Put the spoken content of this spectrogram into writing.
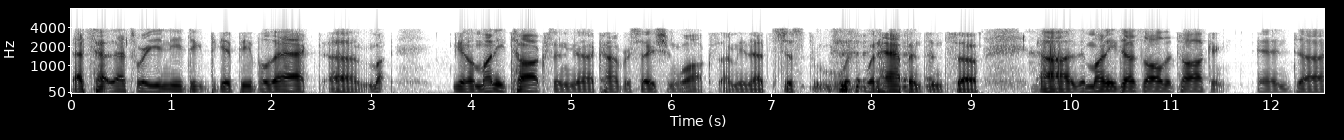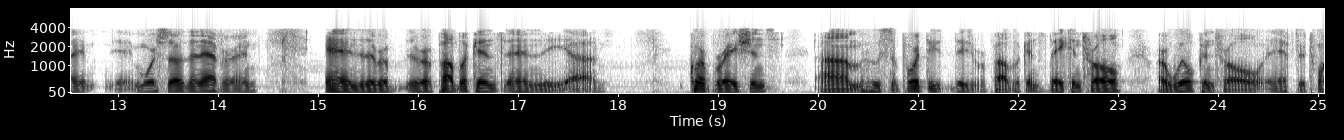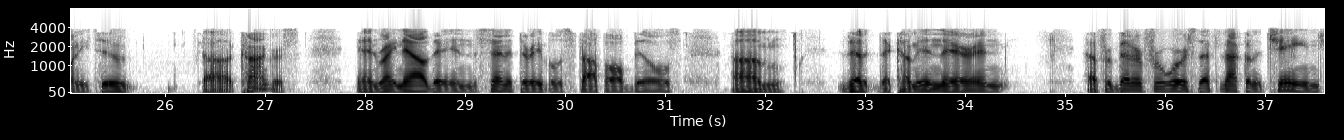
that's how that's where you need to, to get people to act. Uh, mo- you know, money talks and uh, conversation walks. I mean, that's just what what happens, and so uh, the money does all the talking, and uh, more so than ever. And and the, Re- the Republicans and the uh, corporations um, who support these these Republicans, they control or will control after 22 uh, Congress. And right now, they're in the Senate. They're able to stop all bills. Um, that that come in there, and uh, for better or for worse, that's not going to change.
